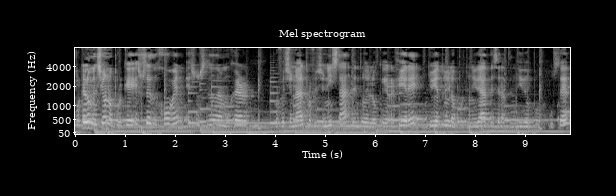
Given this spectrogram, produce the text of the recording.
¿Por qué lo menciono? Porque es usted joven, es usted una mujer profesional, profesionista dentro de lo que refiere. Yo ya tuve la oportunidad de ser atendido por usted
